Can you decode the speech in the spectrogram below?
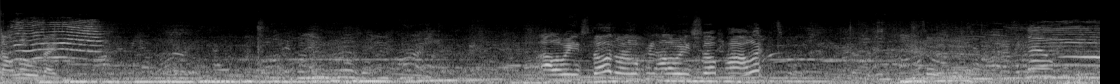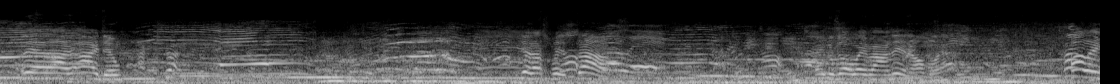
Don't lose it. Halloween store, do you want to look at Halloween store, Harley? Yeah, I, I do. Yeah, that's where it starts. It goes all the way around here normally. Holly!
